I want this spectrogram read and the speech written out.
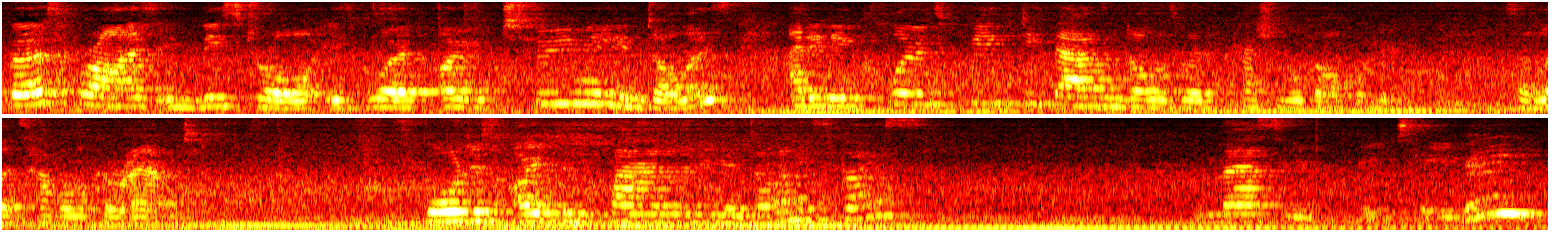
first prize in this draw is worth over $2 million and it includes $50,000 worth of cashable gold bullion. So let's have a look around. It's gorgeous open plan living and dining space. Massive TV.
